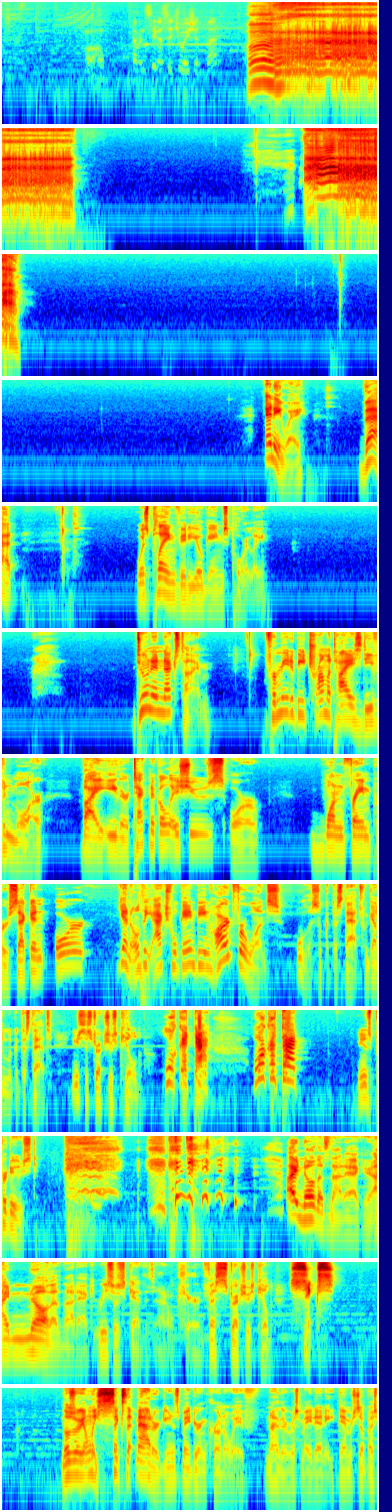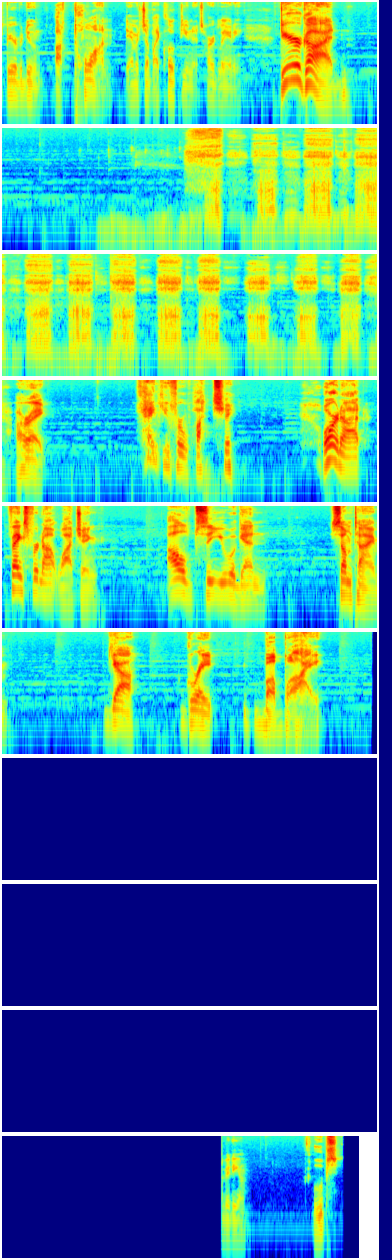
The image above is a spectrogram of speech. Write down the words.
Haven't seen a situation that. Ah! Ah! Anyway, that was playing video games poorly. Tune in next time for me to be traumatized even more by either technical issues or one frame per second or, you know, the actual game being hard for once. Oh, let's look at the stats. We gotta look at the stats. Units of structures killed. Look at that! Look at that! Units produced. I know that's not accurate. I know that's not accurate. Resources get this. I don't care. Infested structures killed. Six. Those are the only six that mattered. Units made during Chrono Wave. Neither of us made any. Damage dealt by Spear of Adun. A ton. Damage dealt by cloaked units. Hardly any. Dear God. All right. Thank you for watching. Or not. Thanks for not watching. I'll see you again sometime. Yeah. Great. Bye bye. Video. Oops.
